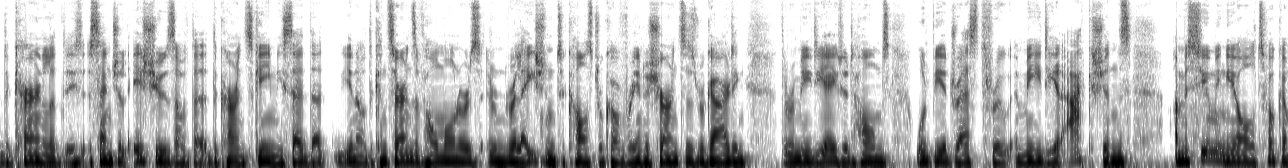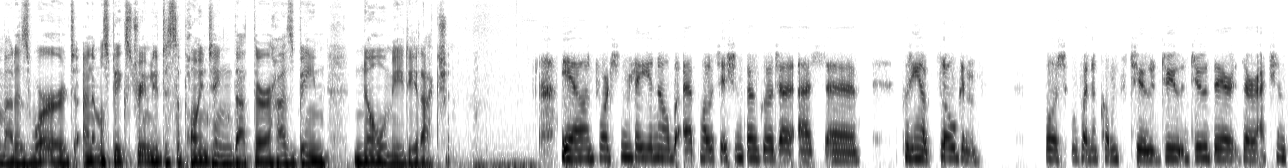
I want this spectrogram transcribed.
the kernel of the essential issues of the, the current scheme, he said that you know the concerns of homeowners in relation to cost recovery and assurances regarding the remediated homes would be addressed through immediate actions. I'm assuming you all took him at his word, and it must be extremely disappointing that there has been no immediate action. Yeah, unfortunately, you know, uh, politicians are good at, at uh, putting out slogans but when it comes to do do their their actions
